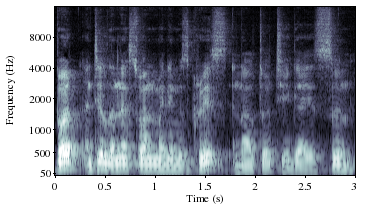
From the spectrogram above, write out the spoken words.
But until the next one my name is chris and i'll talk to you guys soon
